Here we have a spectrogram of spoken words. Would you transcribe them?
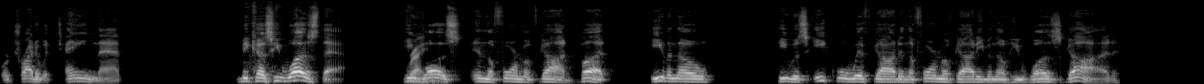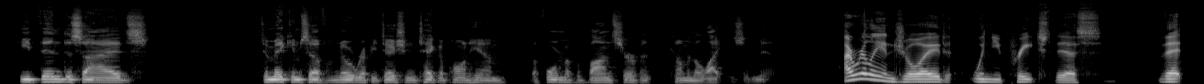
or try to attain that because he was that. He Right. was in the form of God. But even though he was equal with God in the form of God, even though he was God, he then decides to make himself of no reputation, take upon him the form of a bondservant, come in the likeness of men. I really enjoyed when you preached this that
